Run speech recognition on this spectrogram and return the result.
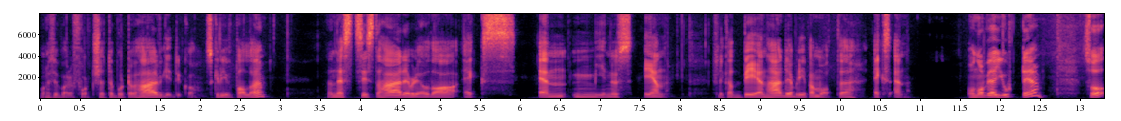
Og hvis vi bare fortsetter bortover her, vi gidder ikke å skrive på alle. Det nest siste her, det blir jo da xn minus 1. Slik at b-en her, det blir på en måte xn. Og når vi har gjort det, så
